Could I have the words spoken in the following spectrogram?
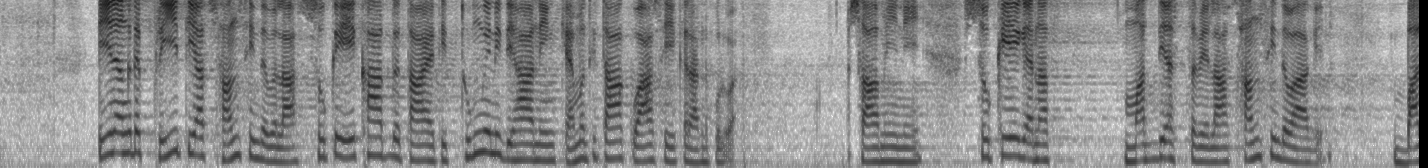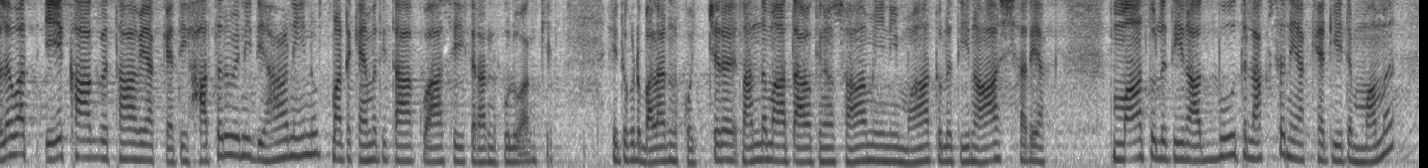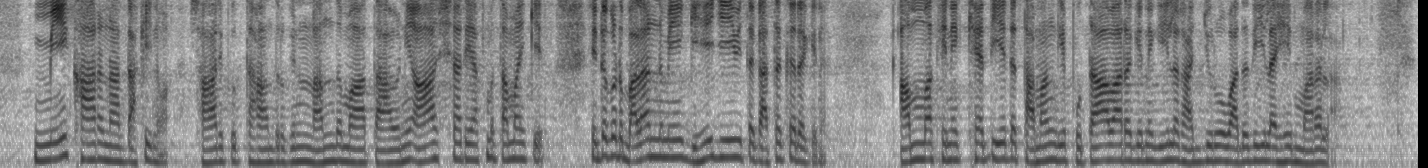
ඊළඟට ප්‍රීතියත් සංසිඳවලා සුක ඒකාග්‍රතා ඇති තුන්වෙනි දෙහානයෙන් කැමතිතාක් වාසය කරන්න පුළුවන්. සාමීනී සුකේ ගැනත් මධ්‍යස්ත වෙලා සංසිඳවාගෙන බලවත් ඒකාග්‍රතාවයක් ඇති හතරවෙනි දිහානයනුත් මට කැමතිතාක් වාසය කරන්න පුළුවන්කින්. එතකොට බලන්න කොච්චර නන්ද මාතාව කෙන ස්වාමීණී මා තුළ තියෙන ආශ්චරයක් මා තුළ තියෙන අත්භූත ලක්ෂණයක් හැටියට මම මේ කාරණා දකිනවා සාරිපුත්ත හාන්දුරගෙන නන්ද මාතාවනි ආශ්චරයක්ම තමයි කිය. එතකොට බලන්න මේ ගිහි ජීවිත ගත කරගෙන. අම්ම කෙනෙක් හැටියට තමන්ගේ පුතාවරගෙන ගිහිල රජ්ජුරුව වදදීලා එහෙම මරලා.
